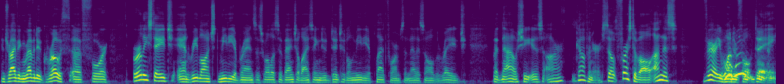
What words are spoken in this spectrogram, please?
in driving revenue growth uh, for early stage and relaunched media brands, as well as evangelizing new digital media platforms, and that is all the rage. But now she is our governor. So, first of all, on this very wonderful day,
